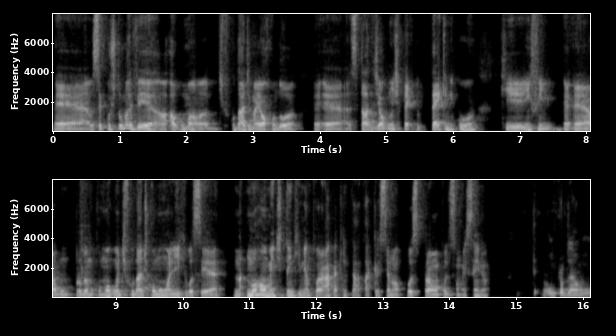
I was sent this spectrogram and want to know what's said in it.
É, você costuma ver alguma dificuldade maior quando é, é, se trata de algum aspecto técnico, que, enfim, é, algum problema comum, alguma dificuldade comum ali que você normalmente tem que mentorar para quem está tá crescendo para uma posição mais sênior? Um problema, não,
